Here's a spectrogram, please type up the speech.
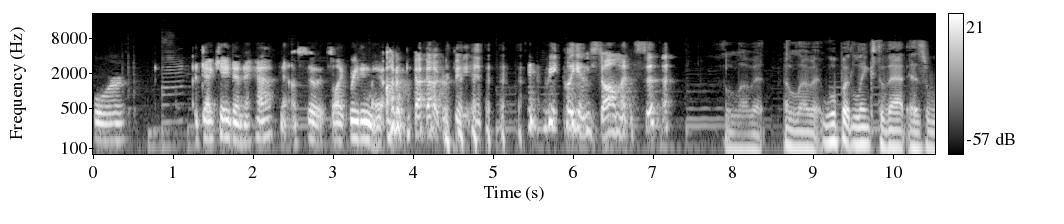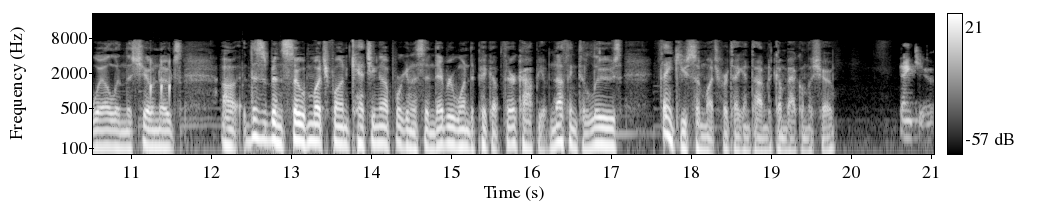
for a decade and a half now, so it's like reading my autobiography in, in weekly installments. I love it. I love it. We'll put links to that as well in the show notes. Uh, this has been so much fun catching up. We're going to send everyone to pick up their copy of Nothing to Lose. Thank you so much for taking time to come back on the show. Thank you.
